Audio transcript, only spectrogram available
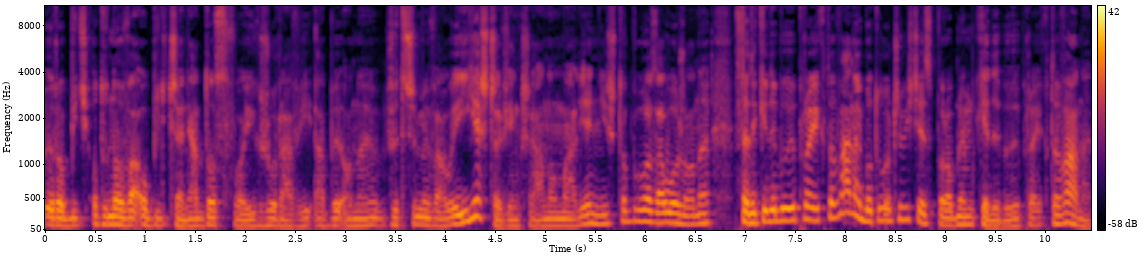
robić od nowa obliczenia do swoich żurawi, aby one wytrzymywały jeszcze większe anomalie niż to było założone wtedy, kiedy były projektowane, bo tu oczywiście jest problem, kiedy były projektowane.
